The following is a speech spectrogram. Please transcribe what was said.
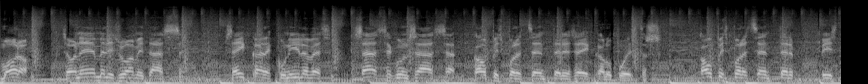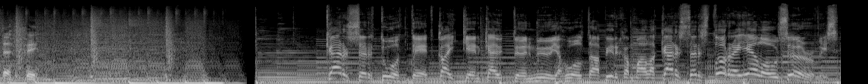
Moro, se on Eemeli Suomi tässä. Seikkaile kun Ilves, säässä kun säässä. Kauppispoilet Centerin seikkailupuistossa. Kauppispoiletcenter.fi Kärsser-tuotteet kaikkeen käyttöön myy ja huoltaa Pirkanmaalla Kärsser Store Yellow Service.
